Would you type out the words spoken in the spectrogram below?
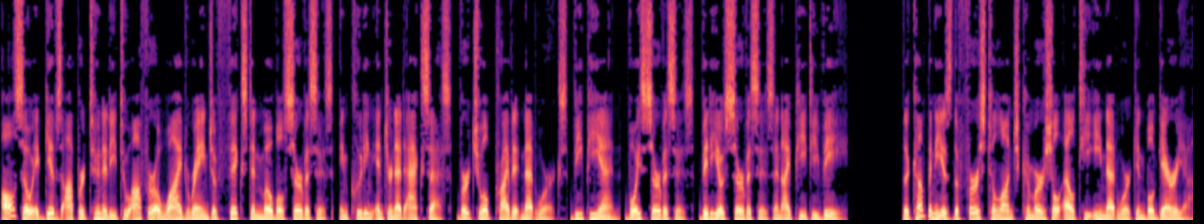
Also it gives opportunity to offer a wide range of fixed and mobile services, including Internet access, virtual private networks VPN, voice services, video services and IPTV. The company is the first to launch commercial LTE network in Bulgaria.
